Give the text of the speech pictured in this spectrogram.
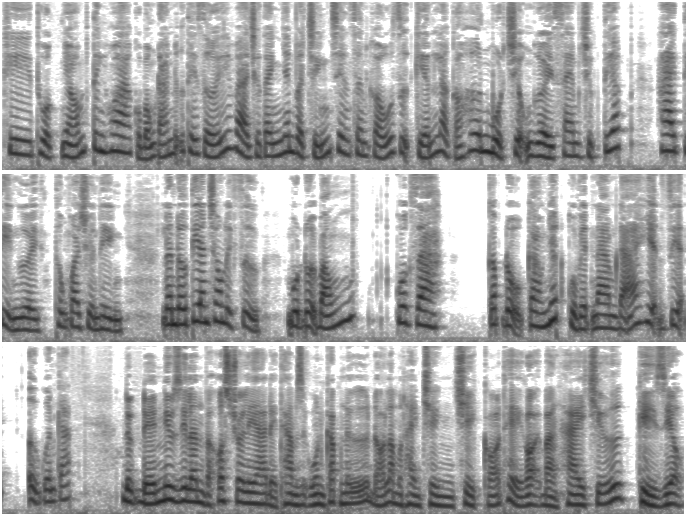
khi thuộc nhóm tinh hoa của bóng đá nữ thế giới và trở thành nhân vật chính trên sân khấu dự kiến là có hơn 1 triệu người xem trực tiếp, 2 tỷ người thông qua truyền hình. Lần đầu tiên trong lịch sử, một đội bóng quốc gia cấp độ cao nhất của Việt Nam đã hiện diện ở World Cup. Được đến New Zealand và Australia để tham dự World Cup nữ, đó là một hành trình chỉ có thể gọi bằng hai chữ kỳ diệu.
